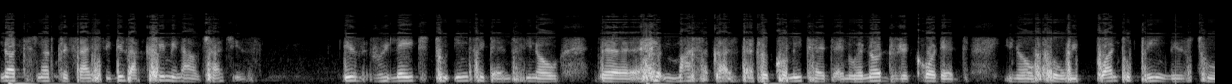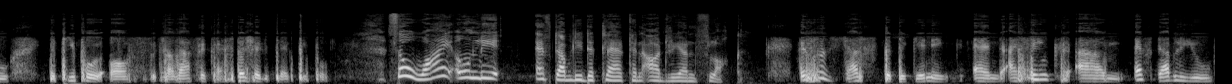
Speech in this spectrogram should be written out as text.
Not, not precisely. These are criminal charges. These relate to incidents, you know, the massacres that were committed and were not recorded, you know, so we want to bring this to the people of South Africa, especially black people. So why only F.W. de Klerk and Adrian Vlok? This is just the beginning, and I think um, FW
